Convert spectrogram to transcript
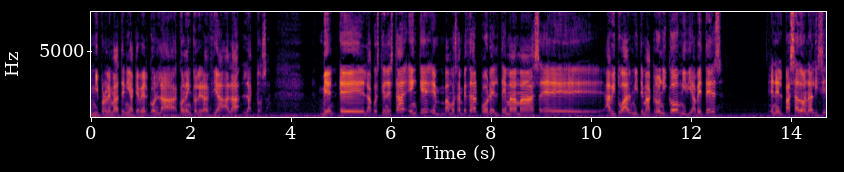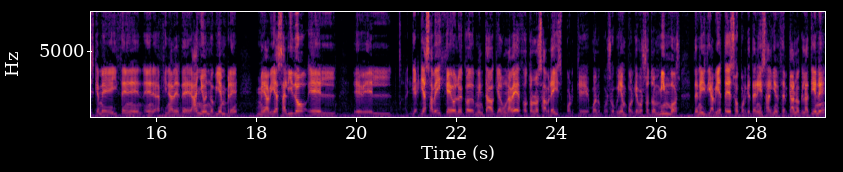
mi problema tenía que ver con la, con la intolerancia a la lactosa. Bien, eh, la cuestión está en que em, vamos a empezar por el tema más eh, habitual, mi tema crónico, mi diabetes. En el pasado análisis que me hice a finales de año, en noviembre, me había salido el... ya, sabéis que os lo he comentado aquí alguna vez, otros lo sabréis porque, bueno, pues o bien porque vosotros mismos tenéis diabetes o porque tenéis a alguien cercano que la tiene,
